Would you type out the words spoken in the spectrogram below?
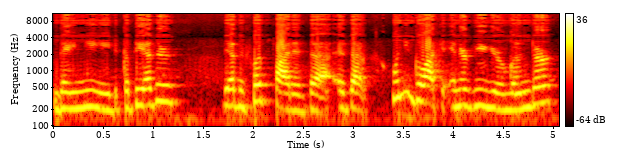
they need. But the other, the other flip side is that, is that when you go out to interview your lender,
